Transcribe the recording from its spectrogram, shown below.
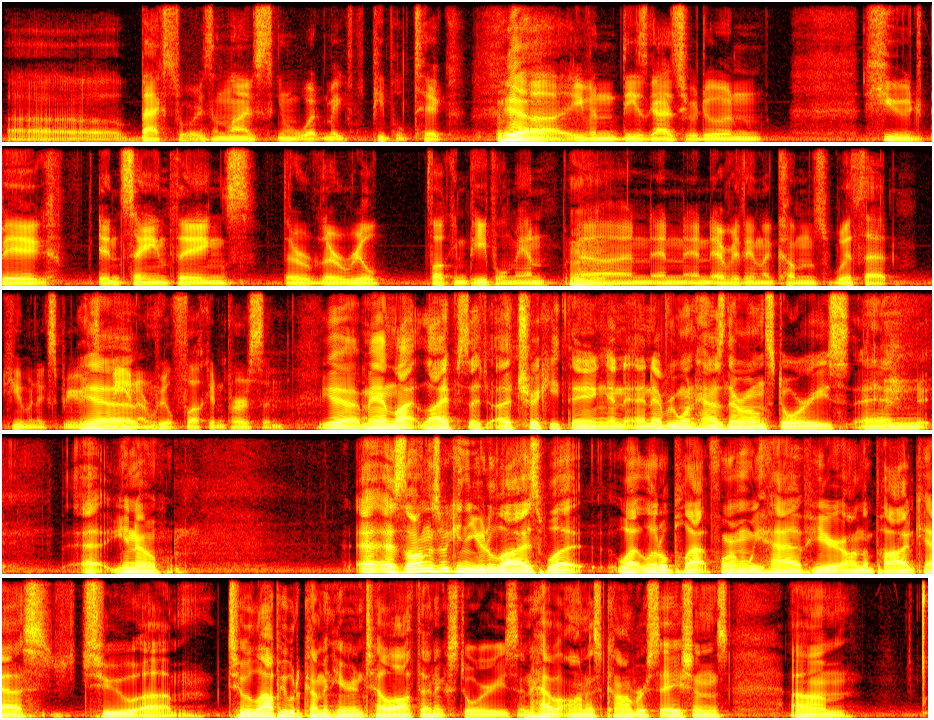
uh, backstories and lives, you know, what makes people tick. Yeah. Uh, even these guys who are doing huge, big, insane things, they're they're real fucking people, man. Mm-hmm. Uh, and, and and everything that comes with that human experience, Yeah. being a real fucking person. Yeah, man, li- life's a, a tricky thing, and, and everyone has their own stories, and uh, you know, as long as we can utilize what what little platform we have here on the podcast to um, to allow people to come in here and tell authentic stories and have honest conversations, um,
